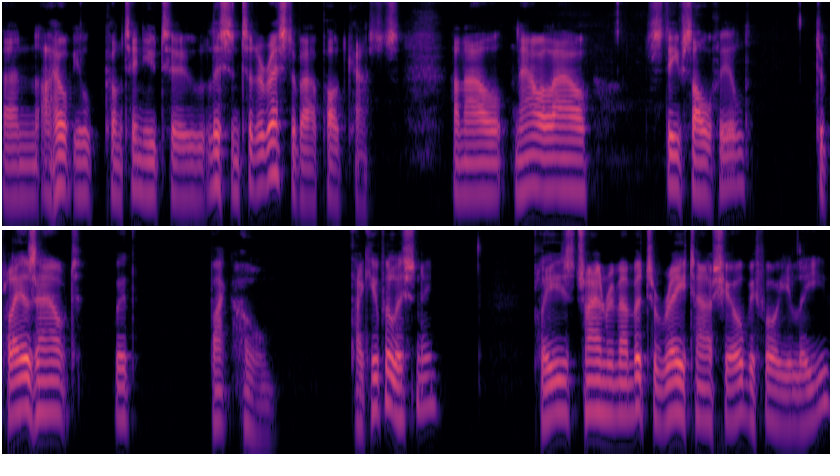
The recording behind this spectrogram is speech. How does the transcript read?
and I hope you'll continue to listen to the rest of our podcasts. And I'll now allow Steve Solfield to play us out with Back Home. Thank you for listening. Please try and remember to rate our show before you leave.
